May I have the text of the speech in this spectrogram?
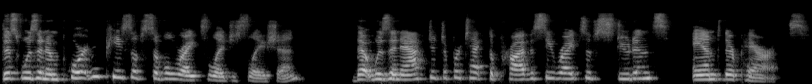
This was an important piece of civil rights legislation that was enacted to protect the privacy rights of students and their parents.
